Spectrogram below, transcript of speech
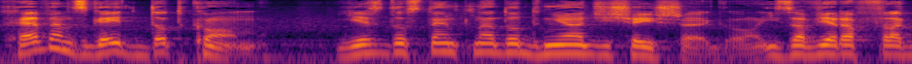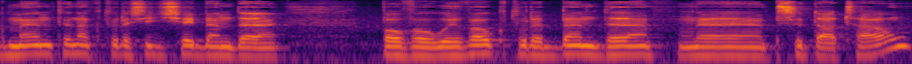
heavensgate.com, jest dostępna do dnia dzisiejszego i zawiera fragmenty, na które się dzisiaj będę powoływał, które będę e, przytaczał.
